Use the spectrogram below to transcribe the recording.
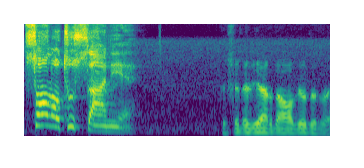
Son 30 saniye. Köşede bir yerde ağlıyordur be.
